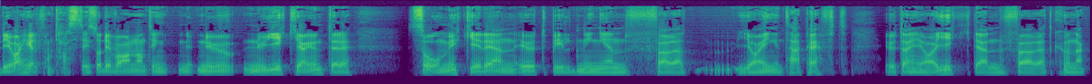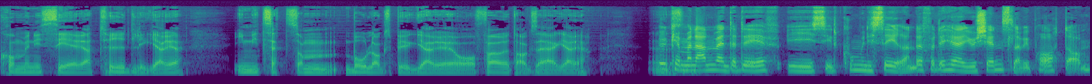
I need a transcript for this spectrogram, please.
det var helt fantastiskt och det var någonting, nu, nu gick jag ju inte så mycket i den utbildningen för att jag är ingen terapeut. Utan jag gick den för att kunna kommunicera tydligare i mitt sätt som bolagsbyggare och företagsägare. Hur kan man använda det i sitt kommunicerande? För det här är ju känsla vi pratar om.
